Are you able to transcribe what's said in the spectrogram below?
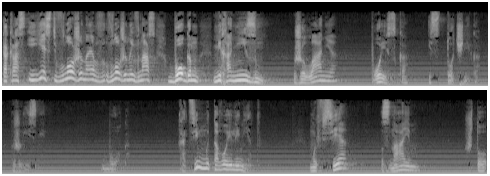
как раз и есть вложенная, вложенный в нас Богом механизм желания поиска источника жизни Бога. Хотим мы того или нет, мы все знаем, что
